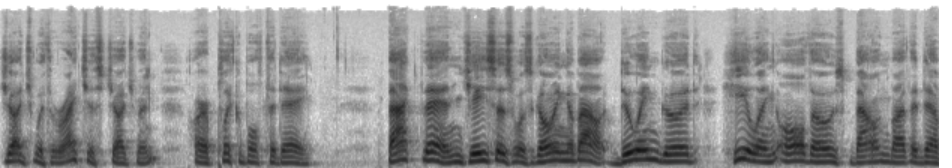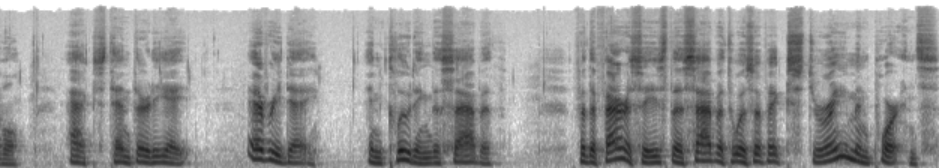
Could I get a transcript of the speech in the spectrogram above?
judge with righteous judgment," are applicable today. Back then, Jesus was going about doing good, healing all those bound by the devil. Acts 10:38. Every day, including the Sabbath. For the Pharisees, the Sabbath was of extreme importance,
